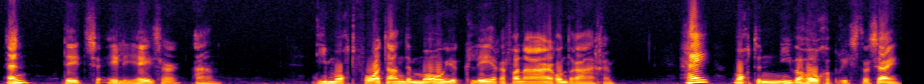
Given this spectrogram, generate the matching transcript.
en deed ze Eliezer aan. die mocht voortaan de mooie kleren van Aaron dragen. Hij mocht een nieuwe hoge priester zijn.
